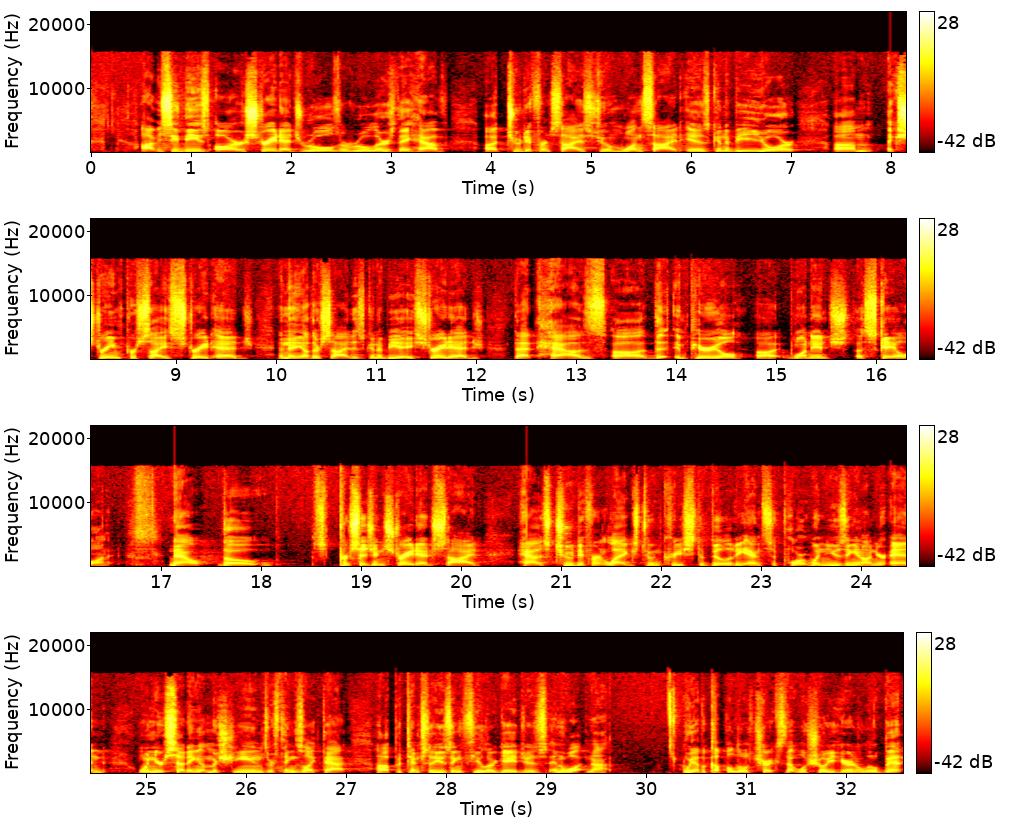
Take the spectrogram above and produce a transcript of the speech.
Obviously, these are straight edge rules or rulers. They have uh, two different sides to them. One side is going to be your um, extreme precise straight edge, and then the other side is going to be a straight edge that has uh, the imperial uh, one inch uh, scale on it. Now, the precision straight edge side has two different legs to increase stability and support when using it on your end when you're setting up machines or things like that, uh, potentially using feeler gauges and whatnot. We have a couple little tricks that we'll show you here in a little bit.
